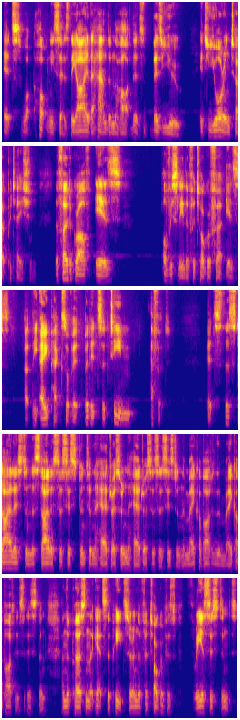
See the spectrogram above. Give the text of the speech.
It's what Hockney says the eye, the hand, and the heart. There's, there's you. It's your interpretation. The photograph is obviously the photographer is at the apex of it, but it's a team effort. It's the stylist and the stylist assistant and the hairdresser and the hairdresser's assistant, the makeup artist and the makeup artist assistant, and the person that gets the pizza and the photographer's three assistants.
